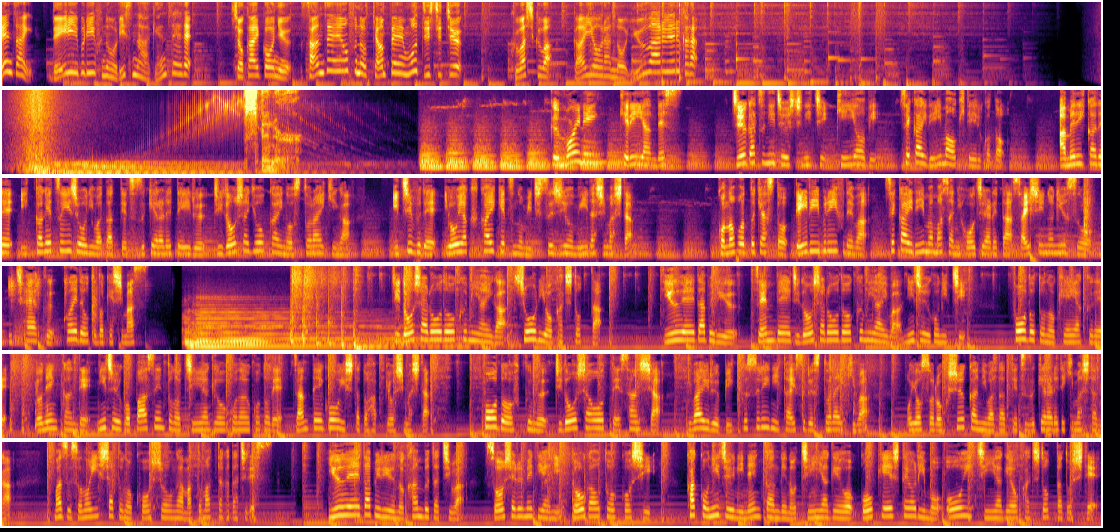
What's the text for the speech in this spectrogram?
現在デイリーブリーフのリスナー限定で初回購入3000円オフのキャンペーンを実施中詳しくは概要欄の URL から Good morning! ケリーアンです。10月27日金曜日、世界で今起きていること。アメリカで1ヶ月以上にわたって続けられている自動車業界のストライキが一部でようやく解決の道筋を見出しました。このポッドキャストデイリーブリーフでは世界で今まさに報じられた最新のニュースをいち早く声でお届けします。自動車労働組合が勝利を勝ち取った UAW 全米自動車労働組合は25日フォードとの契約で4年間で25%の賃上げを行うことで暫定合意したと発表しました。フォードを含む自動車大手3社いわゆるビッグ3に対するストライキはおよそ6週間にわたって続けられてきましたがまずその1社との交渉がまとまった形です。UAW の幹部たちはソーシャルメディアに動画を投稿し過去22年間での賃上げを合計したよりも多い賃上げを勝ち取ったとして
